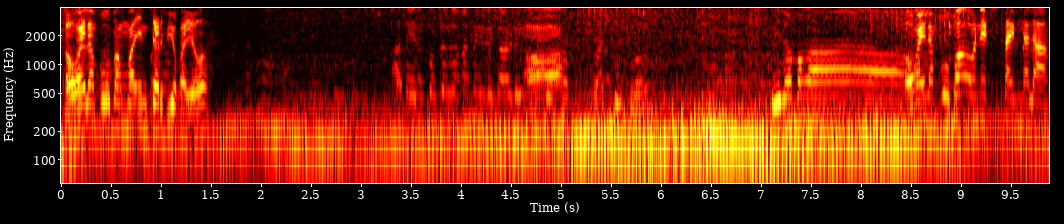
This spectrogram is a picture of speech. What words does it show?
Okay lang po bang ma-interview kayo? Ate, nagpagkala kami regarding Ah. control. Bilang mga Okay lang po ba o next time na lang?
